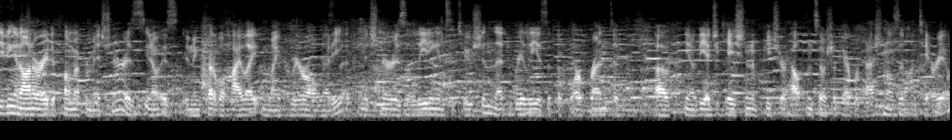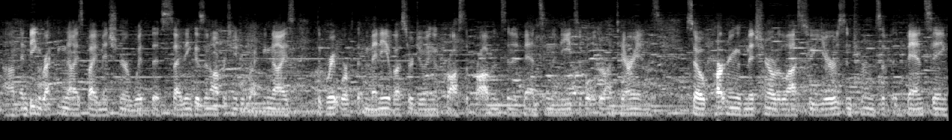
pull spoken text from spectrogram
Receiving an honorary diploma from Michener is, you know, is an incredible highlight in my career already. Michener is a leading institution that really is at the forefront of, of you know, the education of future health and social care professionals in Ontario. Um, and being recognized by Michener with this, I think, is an opportunity to recognize the great work that many of us are doing across the province in advancing the needs of older Ontarians. So partnering with Michener over the last two years in terms of advancing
